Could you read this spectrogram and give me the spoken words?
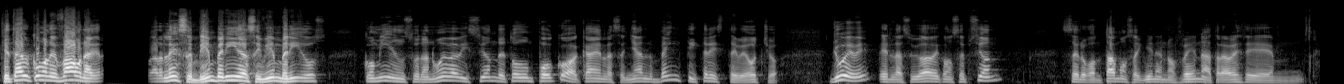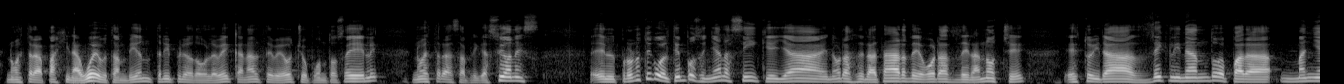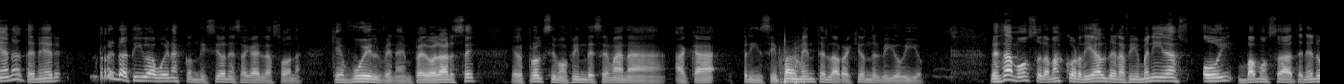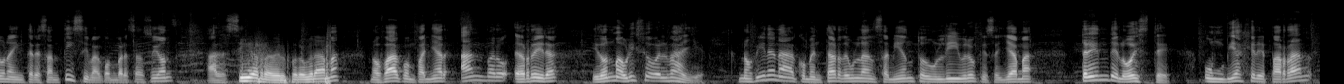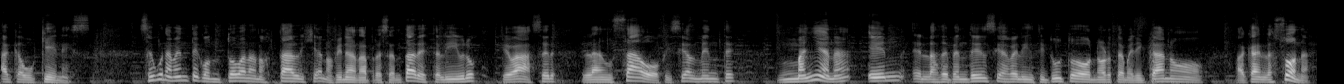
¿Qué tal? ¿Cómo les va? Una gran saludarles. Bienvenidas y bienvenidos. Comienza una nueva visión de todo un poco acá en la señal 23 TV8. Llueve en la ciudad de Concepción. Se lo contamos a quienes nos ven a través de mm, nuestra página web también, www.canaltv8.cl, nuestras aplicaciones. El pronóstico del tiempo señala así que ya en horas de la tarde, horas de la noche, esto irá declinando para mañana tener relativa buenas condiciones acá en la zona, que vuelven a empeorarse el próximo fin de semana acá, principalmente en la región del Biobío. Les damos la más cordial de las bienvenidas. Hoy vamos a tener una interesantísima conversación al cierre del programa. Nos va a acompañar Álvaro Herrera y don Mauricio Belvalle. Nos vienen a comentar de un lanzamiento de un libro que se llama Tren del Oeste, un viaje de Parral a Cauquenes seguramente con toda la nostalgia, nos vienen a presentar este libro que va a ser lanzado oficialmente mañana en, las dependencias del Instituto Norteamericano acá en la zona.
